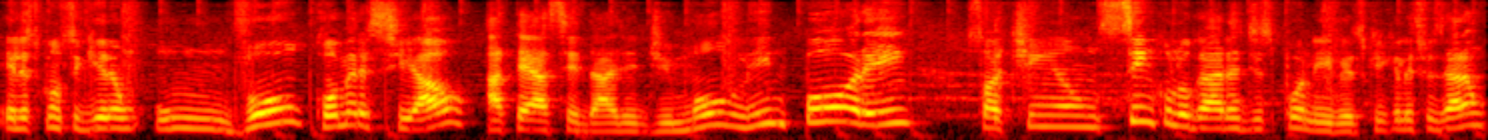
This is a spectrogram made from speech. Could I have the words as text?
eles conseguiram um voo comercial até a cidade de Moline, porém só tinham cinco lugares disponíveis. O que, que eles fizeram?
